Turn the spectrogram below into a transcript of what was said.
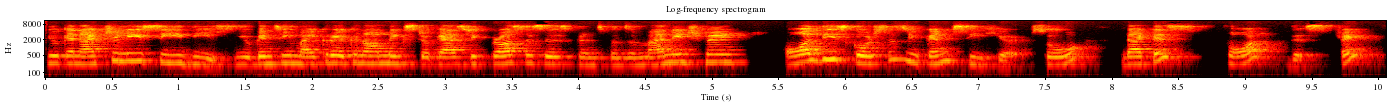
you can actually see these. You can see microeconomics, stochastic processes, principles of management, all these courses you can see here. So that is for this, right?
